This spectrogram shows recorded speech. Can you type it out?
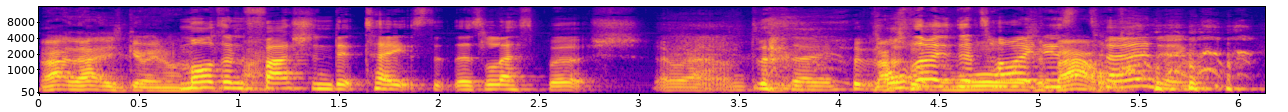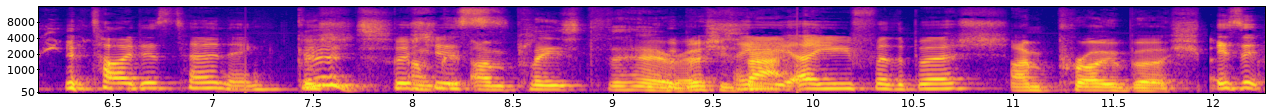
That, that is going on. all modern the time. fashion dictates that there's less bush around. So what although the the war tide is about. turning, the tide is turning. Good. Bush, bush I'm, is. I'm pleased to hear The it. bush is are, back. you, are you for the bush? I'm pro Bush. Is it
